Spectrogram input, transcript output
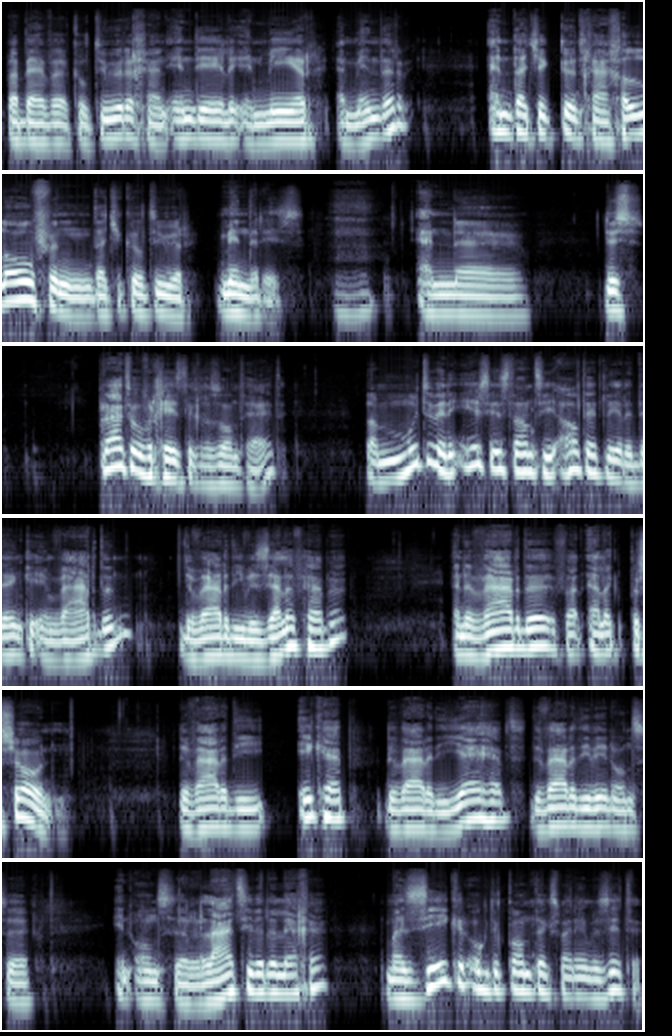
waarbij we culturen gaan indelen in meer en minder. En dat je kunt gaan geloven dat je cultuur minder is. En eh, dus praten over geestelijke gezondheid, dan moeten we in eerste instantie altijd leren denken in waarden, de waarden die we zelf hebben. En de waarde van elk persoon. De waarde die ik heb, de waarde die jij hebt, de waarde die we in onze, in onze relatie willen leggen. Maar zeker ook de context waarin we zitten.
